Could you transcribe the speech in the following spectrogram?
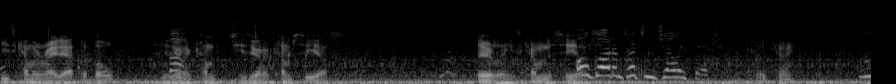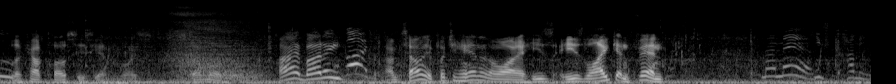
He's coming right at the boat. He's gonna come. He's gonna come see us. Literally, he's coming to see oh us. Oh God, I'm touching jellyfish. Okay. Ooh. Look how close he's getting, boys. Don't. Hi, buddy. Bud, I'm telling you, put your hand in the water. He's he's liking Finn. my man. He's coming.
